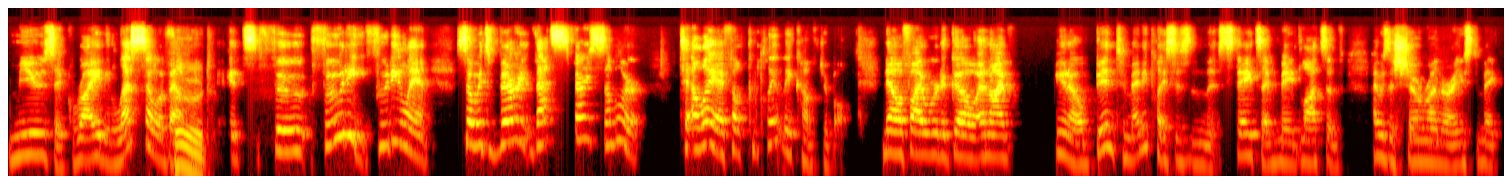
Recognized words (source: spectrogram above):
music, writing, less so about food. It's food, foodie, foodie land. So it's very that's very similar to LA. I felt completely comfortable. Now, if I were to go, and I've you know been to many places in the states, I've made lots of. I was a showrunner. I used to make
